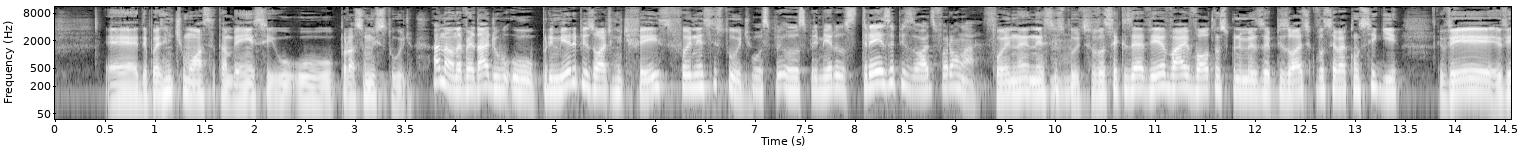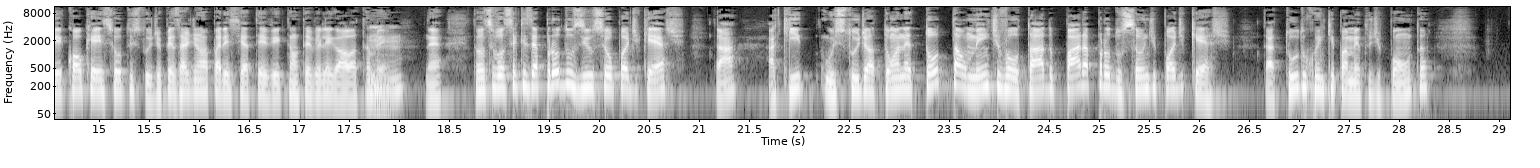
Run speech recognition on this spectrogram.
É, depois a gente mostra também esse, o, o, próximo estúdio. Ah, não, na verdade, o, o, primeiro episódio que a gente fez foi nesse estúdio. Os, os primeiros três episódios foram lá. Foi né, nesse uhum. estúdio. Se você quiser ver, vai e volta nos primeiros episódios que você vai conseguir ver, ver qual que é esse outro estúdio. Apesar de não aparecer a TV, que tem uma TV legal lá também, uhum. né? Então, se você quiser produzir o seu podcast, tá? Aqui, o Estúdio Atona é totalmente voltado para a produção de podcast. Tá? Tudo com equipamento de ponta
